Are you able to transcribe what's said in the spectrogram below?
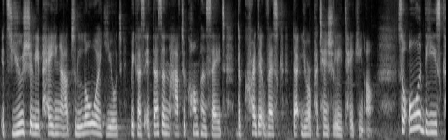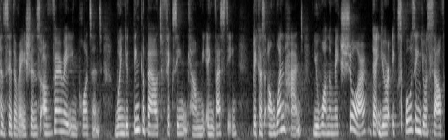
it's usually paying out lower yield because it doesn't have to compensate the credit risk that you're potentially taking on. So all these considerations are very important when you think about fixed income investing because on one hand, you want to make sure that you're exposing yourself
